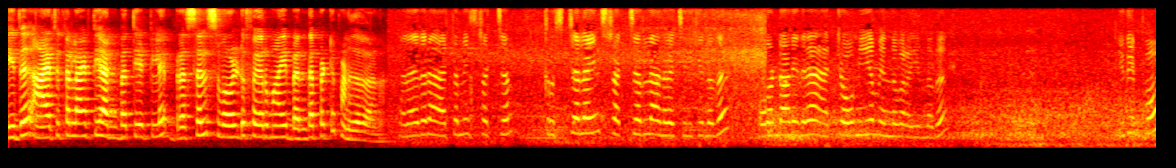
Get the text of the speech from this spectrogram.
ഇത് ആയിരത്തി തൊള്ളായിരത്തി അൻപത്തി എട്ടിലെ ബ്രസൽസ് വേൾഡ് ഫെയറുമായി ബന്ധപ്പെട്ട് പണിതതാണ്. അതായത് ഒരു ആറ്റോമിക് സ്ട്രക്ചർ ക്രിസ്റ്റലൈൻ സ്ട്രക്ചറിലാണ് വെച്ചിരിക്കുന്നത്. അതുകൊണ്ടാണ് ഇതിനെ ആറ്റോമിയം എന്ന് പറയുന്നത്. ഇതിപ്പോൾ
